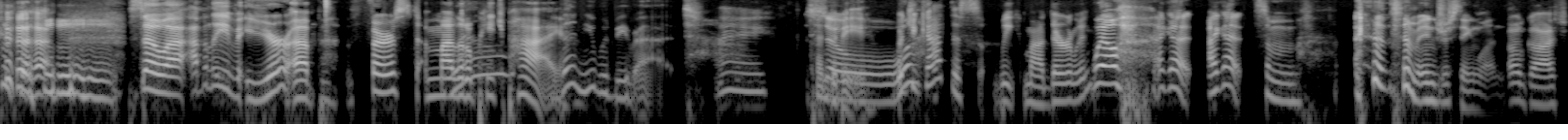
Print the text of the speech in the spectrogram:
so uh, I believe you're up first, my little peach pie. then you would be right. I tend so, to be. What you got this week, my darling? Well, I got I got some some interesting ones. Oh gosh.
